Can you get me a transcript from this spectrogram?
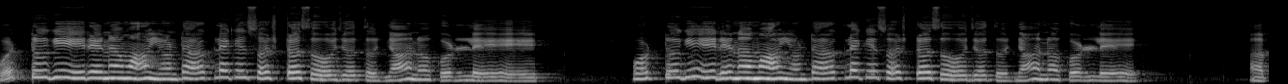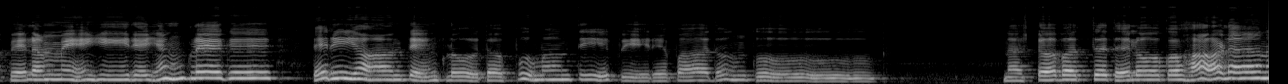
ಒಟ್ಟುಗೀರೆನ ಮಾಯುಂಟಾಕ್ಲೆಗೆ ಸ್ಪಷ್ಟ ಸೋಜೊತು ಜ್ಞಾನ ಕೊಳ್ಳೆ ಒಟ್ಟುಗೀರೆನ ಮಾಯುಂಟಾಕ್ಲೆಗೆ ಸ್ಪಷ್ಟ ಸೋಜತು ಜ್ಞಾನ ಕೊಳ್ಳೆ ಅಪ್ಪೆಲಮ್ಮೆ ಈರೆ ಎಂಕ್ಲೆಗೆ ತೆರಿಯಾಂತೆಂಕ್ಳು ತಪ್ಪು ಮಂತಿ ಪೀರೆ ಪಾದಂಕು. ನಷ್ಟ ಬತ್ತತೆ ಲೋಕ ಹಾಳನ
